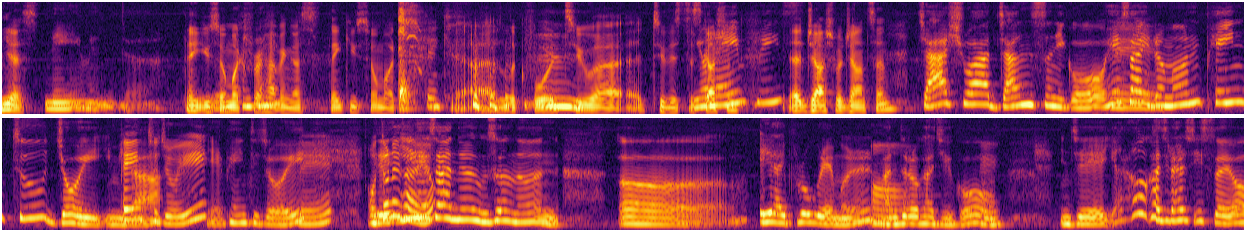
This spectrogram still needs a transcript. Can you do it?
Yes. name and uh, Thank you so Your much for company? having us. Thank you so much. Thank you. Yeah, I look forward to uh, to this your discussion. name, please? Uh, Joshua Johnson. Joshua Johnson이고 회사 네. 이름은 Paint to Joy입니다. 페인트 조이. 예, Paint to Joy. 네. 어떤 네, 이 회사예요? 회사는 우선은 어, AI 프로그램을 어. 만들어 가지고 네. 이제 여러 가지를 할 수 있어요.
